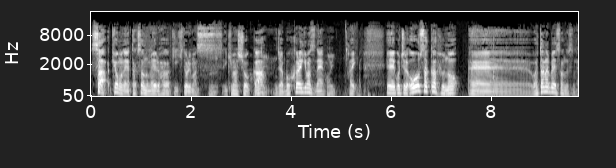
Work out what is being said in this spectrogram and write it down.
さあ、今日もね、たくさんのメールはがき来ております。行きましょうか。じゃあ僕から行きますね。はい。はい。えーこちら、大阪府の、えー渡辺さんですね。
